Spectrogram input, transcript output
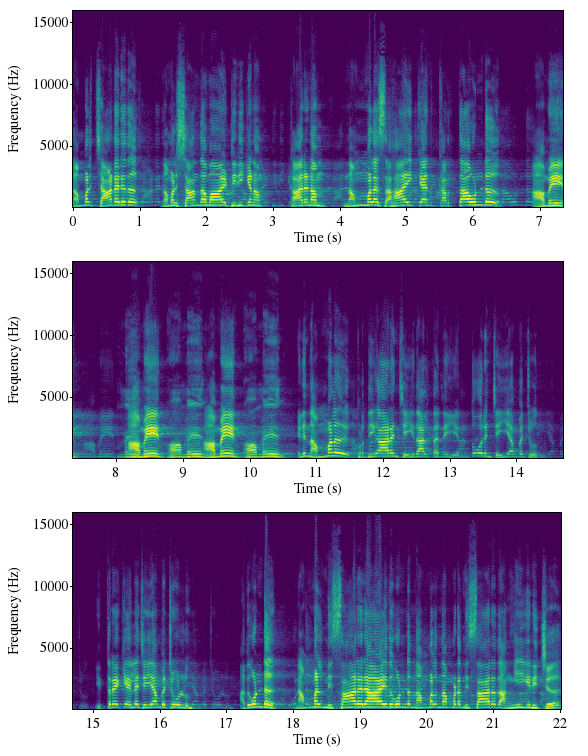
നമ്മൾ ചാടരുത്. നമ്മൾ ശാന്തമായിട്ടിരിക്കണം. കാരണം നമ്മളെ സഹായിക്കാൻ കർത്താവുണ്ട്. ആമേൻ. ആമേൻ. ആമേൻ. ആമേൻ. ആമേൻ. ഇനി നമ്മൾ പ്രതികാരം ചെയ്താൽ തന്നെ എന്തോരം ചെയ്യാൻ പറ്റുമെന്ന്. ഇത്രയൊക്കെ അല്ലേ ചെയ്യാൻ പറ്റുള്ളൂ. അതുകൊണ്ട് നമ്മൾ നിസ്സാരരായതുകൊണ്ട് നമ്മൾ നമ്മുടെ നിസ്സാരത അംഗീകരിച്ച്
